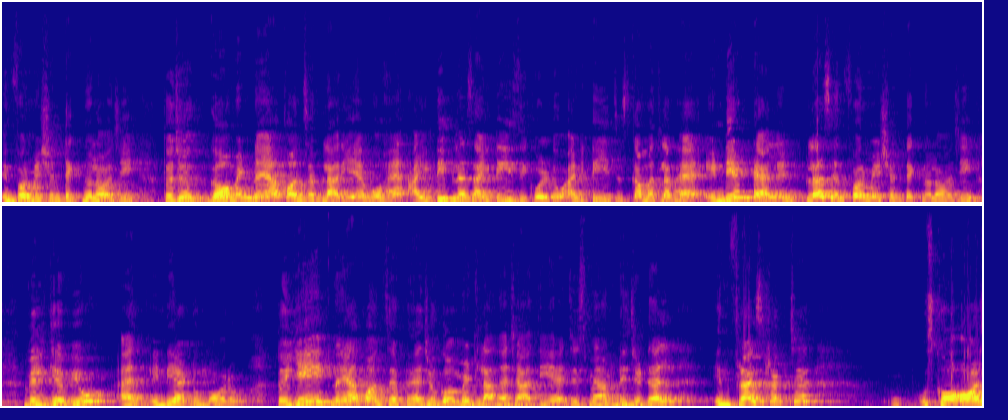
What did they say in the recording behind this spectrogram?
इंफॉर्मेशन टेक्नोलॉजी तो जो गवर्नमेंट नया कॉन्सेप्ट ला रही है, वो है IT plus IT is equal to IT जिसका मतलब है Indian talent plus information technology will give you an India tomorrow तो ये एक नया कॉन्सेप्ट है जो गवर्नमेंट लाना चाहती है, जिसमें हम डिजिटल इंफ्रास्ट्रक्चर उसको और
